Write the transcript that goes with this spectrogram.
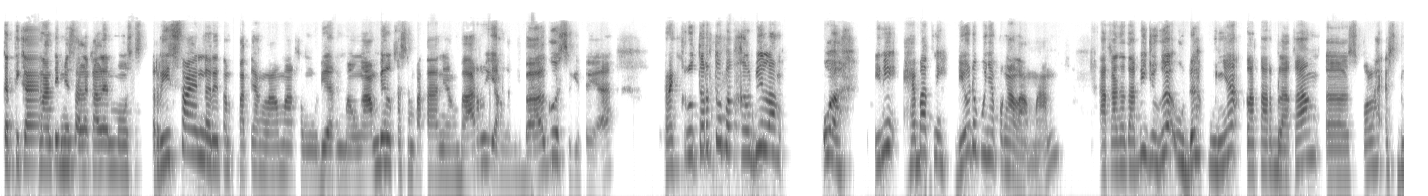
ketika nanti misalnya kalian mau resign dari tempat yang lama, kemudian mau ngambil kesempatan yang baru yang lebih bagus gitu ya, rekruter tuh bakal bilang, wah ini hebat nih, dia udah punya pengalaman, akan tetapi juga udah punya latar belakang uh, sekolah S2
